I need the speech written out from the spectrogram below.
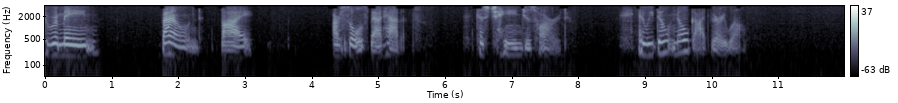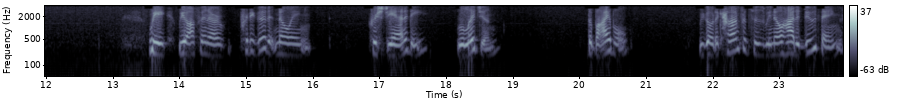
to remain bound by our soul's bad habits. Because change is hard. And we don't know God very well. We, we often are pretty good at knowing Christianity, religion, the Bible. We go to conferences, we know how to do things,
